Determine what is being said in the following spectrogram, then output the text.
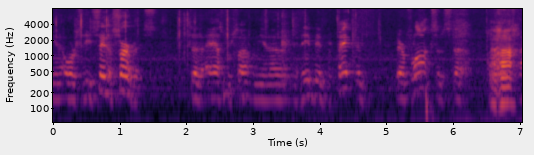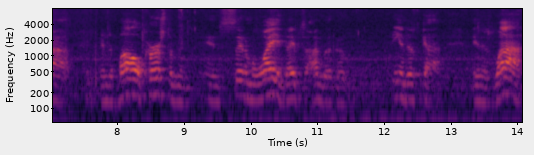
you know, or he sent his servants to ask for something, you know, and he'd been protecting their flocks and stuff all Uh-huh. this time. And Nabal cursed them and, and sent them away, and David said, I'm gonna go end this guy. And his wife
